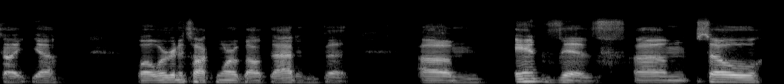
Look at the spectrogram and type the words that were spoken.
Tight, yeah. Well, we're gonna talk more about that in a bit. Um, Aunt Viv. Um, so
